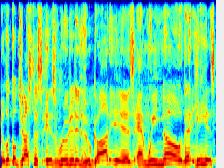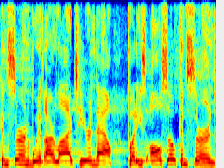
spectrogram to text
Biblical justice is rooted in who God is, and we know that He is concerned with our lives here and now, but He's also concerned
